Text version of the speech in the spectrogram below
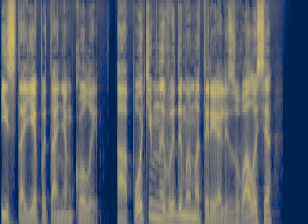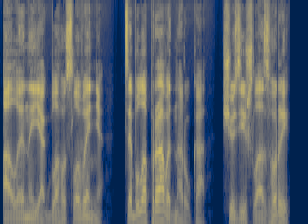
і стає питанням коли, а потім невидиме матеріалізувалося, але не як благословення. Це була праведна рука, що зійшла згори,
